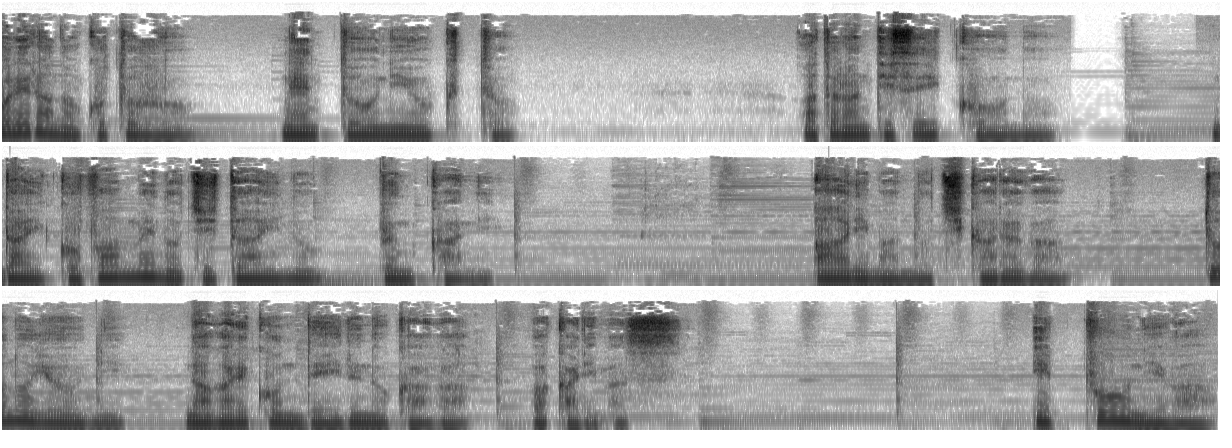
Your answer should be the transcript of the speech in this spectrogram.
これらのことを念頭に置くと、アトランティス以降の第5番目の時代の文化に、アーリマンの力がどのように流れ込んでいるのかがわかります。一方には、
